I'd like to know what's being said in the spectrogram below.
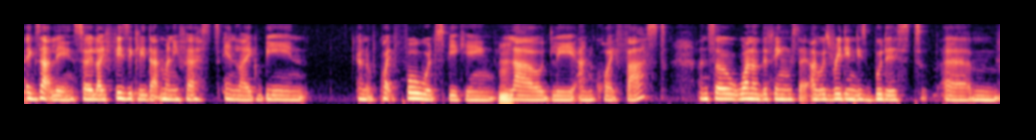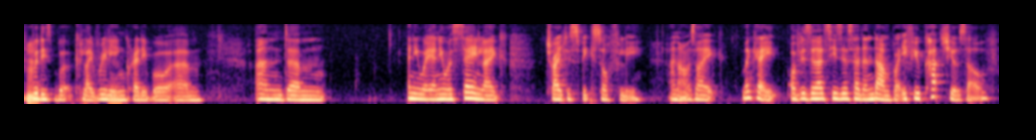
Exactly. So like physically that manifests in like being kind of quite forward speaking loudly and quite fast. And so one of the things that I was reading this Buddhist um, Buddhist book, like really incredible. Um, and um, anyway, and he was saying like try to speak softly. And I was like, okay, obviously that's easier said than done. But if you catch yourself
